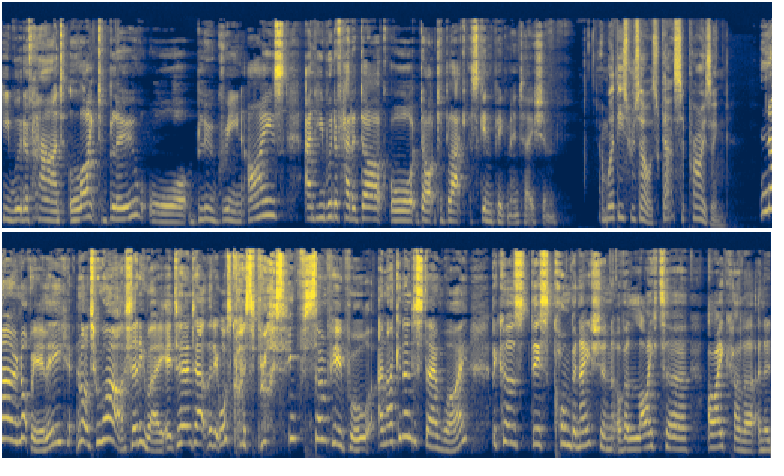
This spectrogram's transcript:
He would have had light blue or blue green eyes, and he would have had a dark or dark to black skin pigmentation. And were these results that surprising? No, not really. Not to us, anyway. It turned out that it was quite surprising for some people, and I can understand why. Because this combination of a lighter eye colour and a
